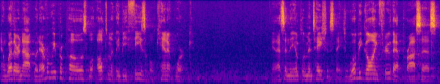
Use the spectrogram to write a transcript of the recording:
and whether or not whatever we propose will ultimately be feasible. Can it work? Okay, that's in the implementation stage. We'll be going through that process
